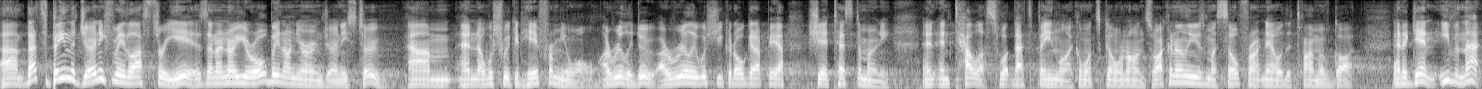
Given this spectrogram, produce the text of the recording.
Um, that's been the journey for me the last three years, and I know you're all been on your own journeys too. Um, and I wish we could hear from you all. I really do. I really wish you could all get up here, share testimony, and, and tell us what that's been like and what's going on. So I can only use myself right now with the time I've got. And again, even that,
